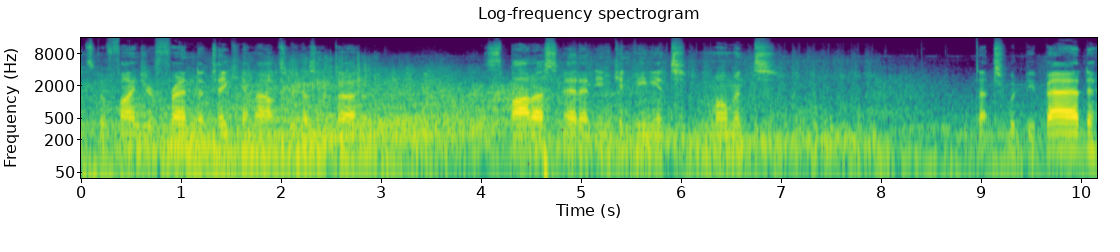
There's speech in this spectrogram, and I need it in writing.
Let's go find your friend and take him out so he doesn't uh, spot us at an inconvenient moment. That would be bad.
